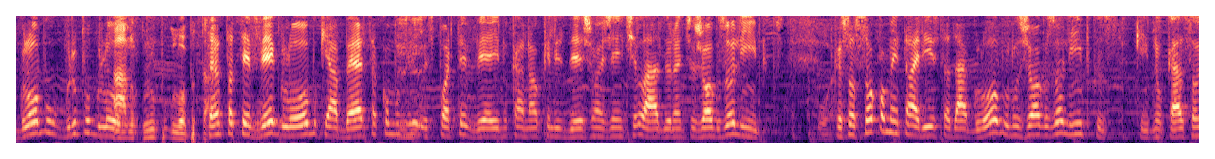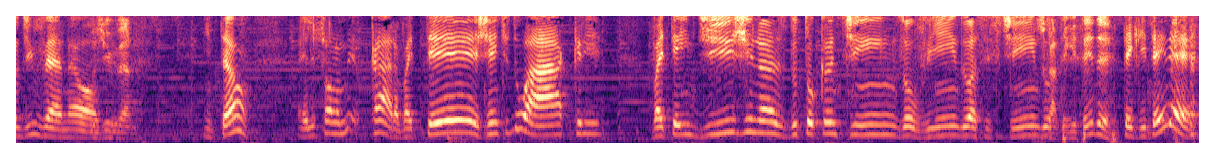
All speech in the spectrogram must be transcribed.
Globo, Grupo Globo. Ah, no Grupo Globo, tá. Tanto a TV Globo, que é aberta, como o Sport TV aí no canal que eles deixam a gente lá durante os Jogos Olímpicos. Porque eu só sou comentarista da Globo nos Jogos Olímpicos, que no caso são de inverno, é óbvio. de inverno. Então, eles falam, "Meu, cara, vai ter gente do Acre, vai ter indígenas do Tocantins ouvindo, Os assistindo. caras têm que entender. Tem que entender.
